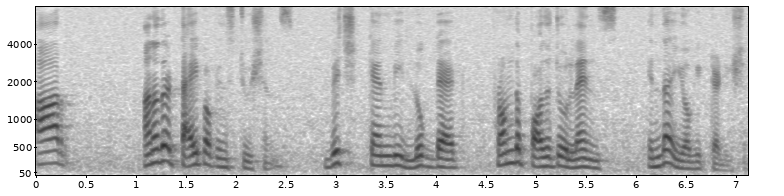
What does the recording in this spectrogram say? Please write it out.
are another type of institutions which can be looked at from the positive lens in the yogic tradition.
